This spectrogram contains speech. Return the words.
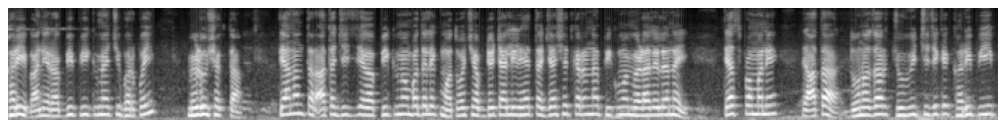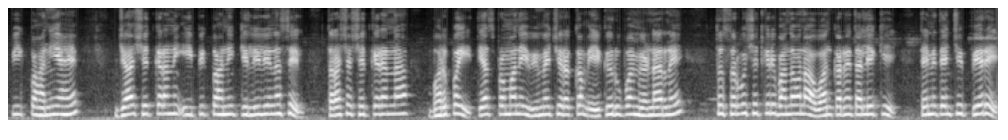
खरीप आणि रब्बी पीक विम्याची भरपाई मिळवू शकता. त्यानंतर आता जे जे पीक विम्याबद्दल एक महत्त्वाची अपडेट आलेली आहे तर ज्या शेतकऱ्यांना पीक विमा मिळालेला नाही त्याचप्रमाणे आता दोन हजार चोवीसची जे काही खरीप ई पीक पाहणी आहे ज्या शेतकऱ्यांनी ई पीक पाहणी केलेली नसेल तर अशा शेतकऱ्यांना भरपाई त्याचप्रमाणे विम्याची रक्कम एकही रुपया मिळणार नाही. तर सर्व शेतकरी बांधवांना आवाहन करण्यात आले की त्यांनी त्यांची पेरे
